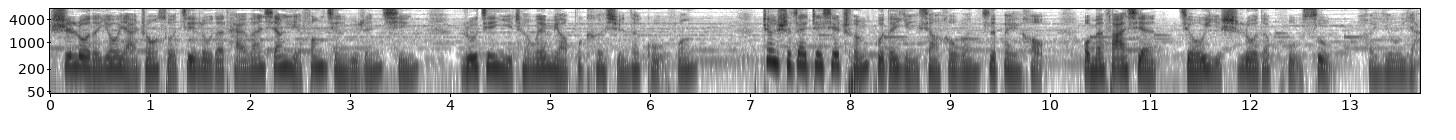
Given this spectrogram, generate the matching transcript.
失落的优雅中所记录的台湾乡野风景与人情，如今已成为渺不可寻的古风。正是在这些淳朴的影像和文字背后，我们发现久已失落的朴素和优雅。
